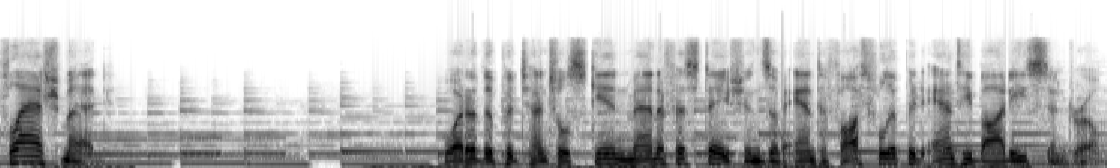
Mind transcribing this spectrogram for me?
FlashMed. What are the potential skin manifestations of antiphospholipid antibody syndrome?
